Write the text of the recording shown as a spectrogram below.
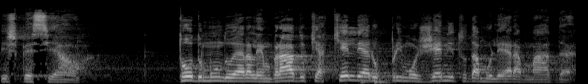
especial. Todo mundo era lembrado que aquele era o primogênito da mulher amada.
